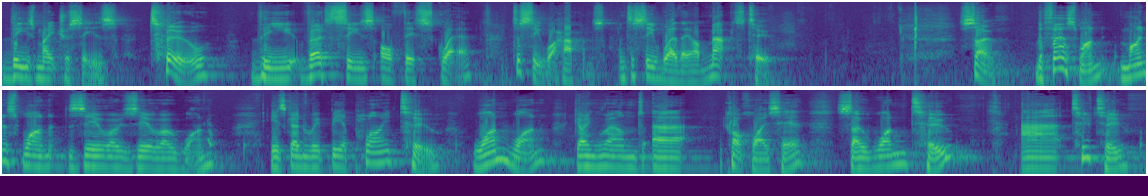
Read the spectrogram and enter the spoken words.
these matrices to the vertices of this square to see what happens and to see where they are mapped to. So the first one, minus 1, 0, 0, 1, is going to be applied to 1, 1, going round uh, clockwise here. So 1, 2, uh, 2, 2,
